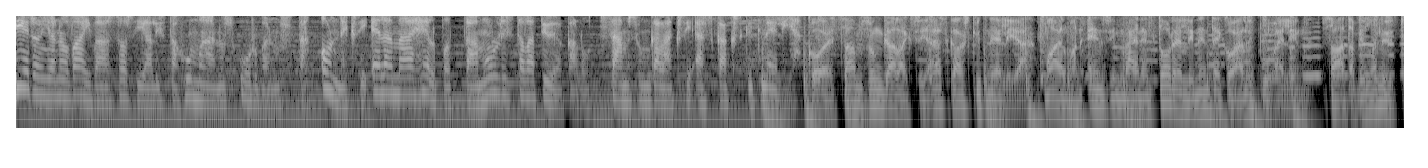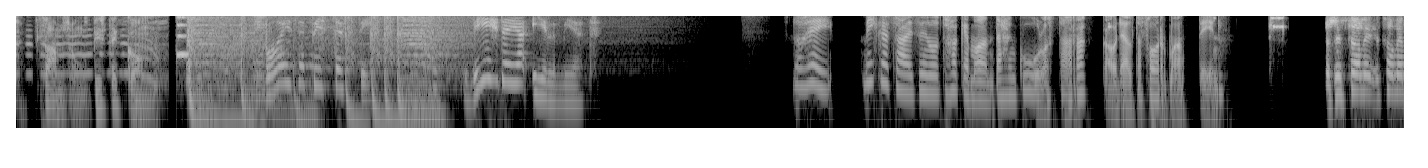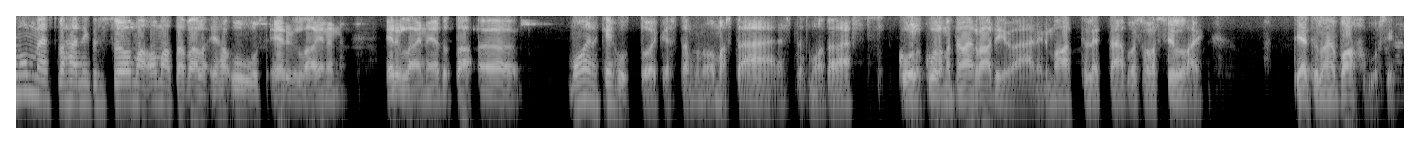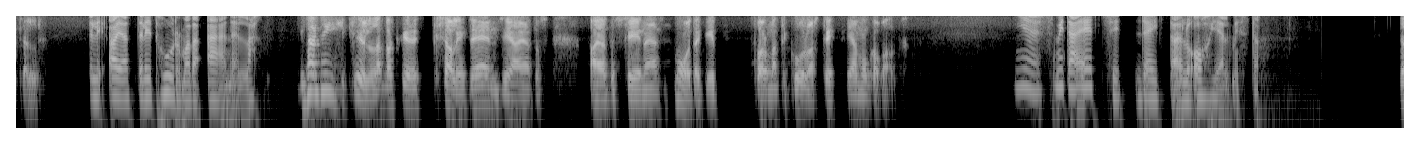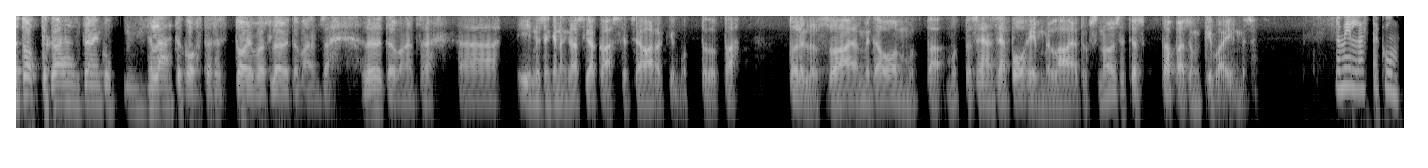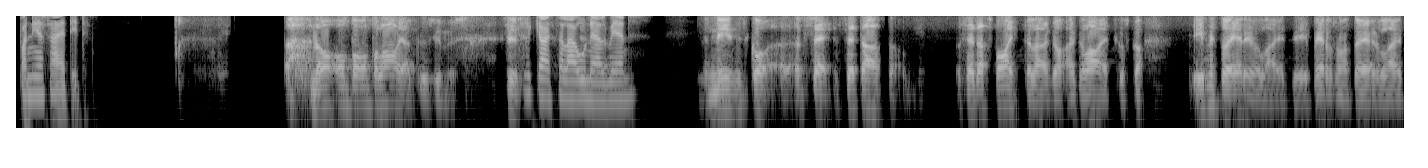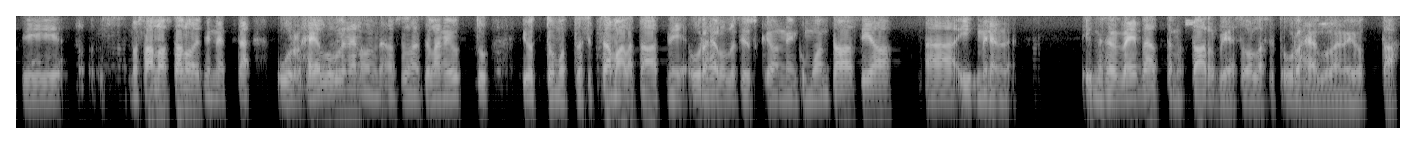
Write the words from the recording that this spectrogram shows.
Tiedonjano vaivaa sosiaalista humanus urbanusta. Onneksi elämää helpottaa mullistava työkalu. Samsung Galaxy S24. Koe Samsung Galaxy S24. Maailman ensimmäinen todellinen tekoälypuhelin. Saatavilla nyt. Samsung.com. Voise.fi. Viihde ja ilmiöt. No hei, mikä sai sinut hakemaan tähän kuulostaa rakkaudelta formaattiin? No siis se oli, se oli mun mielestä vähän niin kuin siis se oma, oma tavalla ihan uusi, erilainen. erilainen ja tota, öö, mua aina kehuttu oikeastaan mun omasta äänestä. Mua tällainen, kuul, kuulemma tällainen radioääni, niin mä ajattelin, että tämä voisi olla sillä tietynlainen vahvuus itselle. Eli ajattelit hurmata äänellä? No niin, kyllä se oli se ensiajatus ajatus siinä ja muutenkin formaatti kuulosti ihan mukavalta. Jes, mitä etsit deittailuohjelmista? No totta kai sitä niin kuin lähtökohtaisesti toivoisi löytävänsä, löytävänsä ää, ihmisen, kenen kanssa jakaa se arki, mutta tota, todellisuus on aina mitä on, mutta, mutta sehän se pohjimmilla ajatuksena on että jos tapaisi on kiva ihmisen. No millaista kumppania sä etit? No onpa, onpa laaja kysymys. Siis, Mikä olisi sellainen unelmien? Niin siis kun se, se, taas, se taas vaihtelee aika, aika laajasti, koska ihmiset on erilaisia, persoonat on erilaisia. Mä sano, sanoisin, että urheilullinen on, on sellainen, sellainen juttu, juttu mutta sitten samalla taas niin urheilullisuus on niin kuin monta asiaa. Ää, ihminen, ihmisen ei välttämättä tarvitse olla sit urheilullinen, jotta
